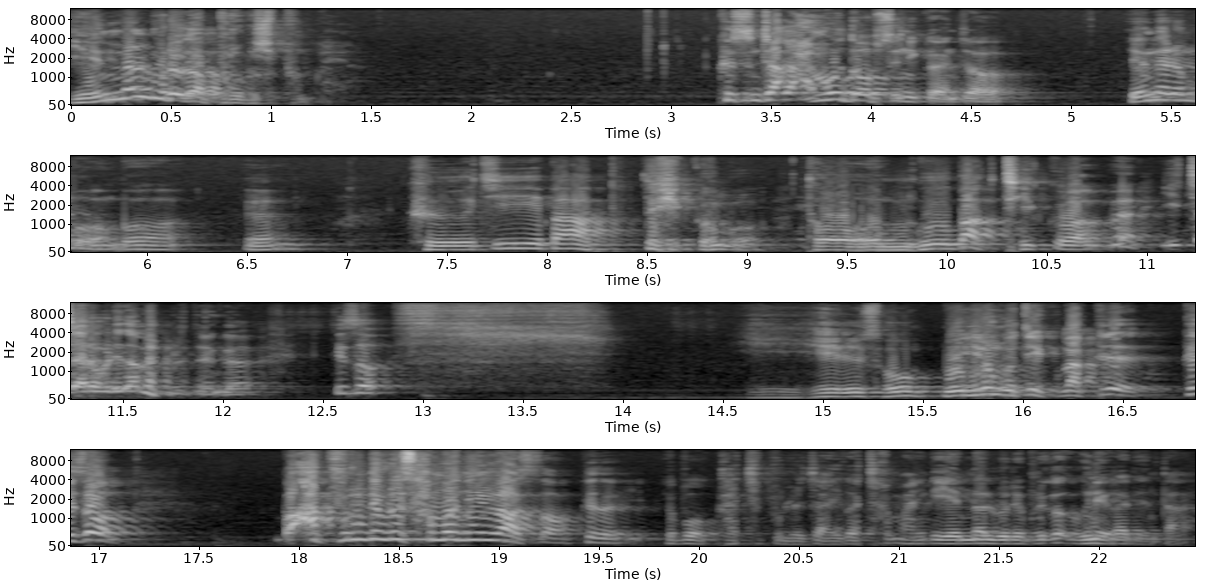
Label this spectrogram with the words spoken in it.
옛날 노래가 부르고 싶은 거예요. 그래서 이제 아무도 없으니까 이제 옛날에 뭐, 뭐, 그집 앞도 있고 뭐, 동구박도 있고, 뭐 있잖아, 우리가 말하는 거. 그래서 일소 뭐 이런 것도 있고 막 그래. 그래서 막 부르는데 우리 사모님이 왔어. 그래서 여보 같이 부르자. 이거 참 하니까 옛날 노래 부르니까 은혜가 된다.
